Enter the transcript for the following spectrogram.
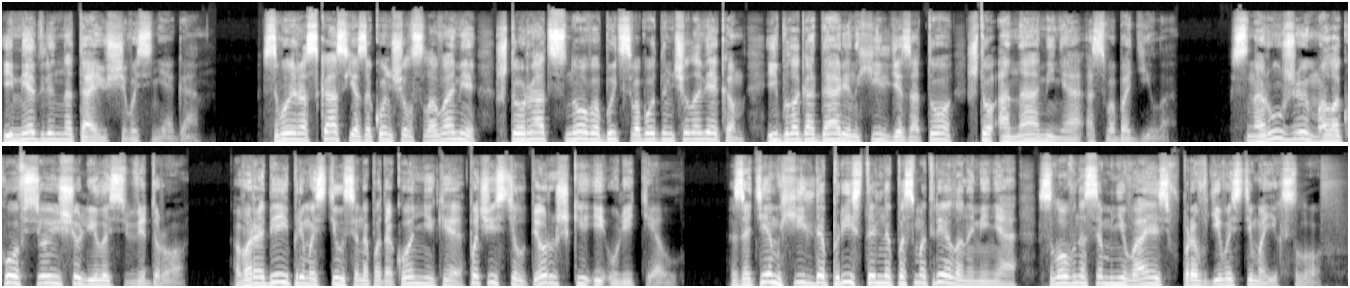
и медленно тающего снега. Свой рассказ я закончил словами, что рад снова быть свободным человеком и благодарен Хильде за то, что она меня освободила. Снаружи молоко все еще лилось в ведро. Воробей примостился на подоконнике, почистил перышки и улетел. Затем Хильда пристально посмотрела на меня, словно сомневаясь в правдивости моих слов.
